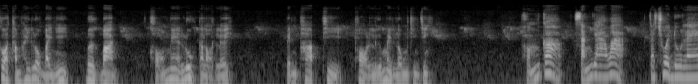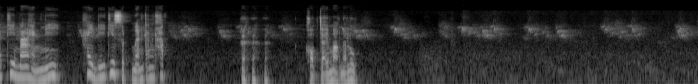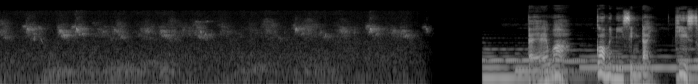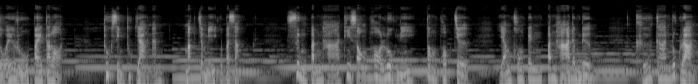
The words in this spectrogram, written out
ก็ทำให้โลกใบนี้เบิกบานของแม่ลูกตลอดเลย เป็นภาพที่พ่อลืมไม่ลงจริง ๆ ผมก็ สัญญาว่าจะช่วยดูแลที่นาแห่งนี้ ให้ดีที่สุดเหมือนกันครับ ขอบใจมากนะลูก แต่ว่าก็ไม่มีสิ่งใด ที่สวยหรูไปตลอด ทุกสิ่งทุกอย่างนั้นมักจะมีอุปสรรค ซึ่งปัญหาที่สองพ่อลูกนี้ต้องพบเจอ ยังคงเป็นปัญหาเดิมๆ คือการลุกราน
